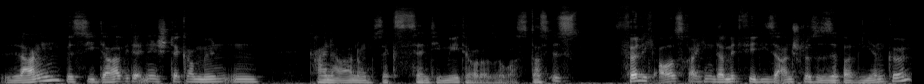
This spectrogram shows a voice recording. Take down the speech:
lang, bis sie da wieder in den Stecker münden. Keine Ahnung, 6 cm oder sowas. Das ist völlig ausreichend, damit wir diese Anschlüsse separieren können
